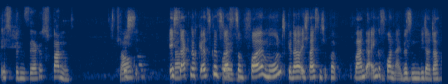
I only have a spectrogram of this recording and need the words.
Ich bin sehr gespannt. Ich glaube, ich sag noch ganz kurz was zum Vollmond. Genau, ich weiß nicht, ob waren wir eingefroren? Nein, wir sind wieder da.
